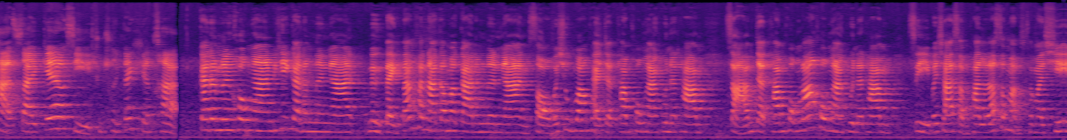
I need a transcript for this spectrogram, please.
หาดทรายแก้ว 4 ชุมชนใกล้เคียงค่ะ ดำเนินโครงงานวิธีการดำเนินงาน 1. แต่งตั้งคณะกรรมการดำเนินงาน 2. ประชุมวางแผนจัดทำโครงงานคุณธรรม 3. จัดทำโครงร่างโครงงานคุณธรรม 4. ประชาสัมพันธ์และรับสมัครสมาชิก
